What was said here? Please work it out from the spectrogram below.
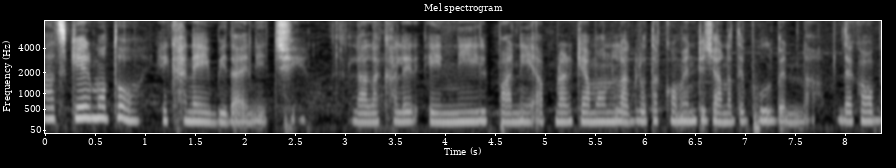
আজকের মতো এখানেই বিদায় নিচ্ছি। লালাখালের এই নীল পানি আপনার কেমন লাগল তা কমেন্টে জানাতে ভুলবেন না। দেখা হবে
